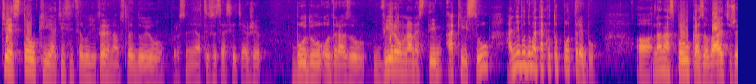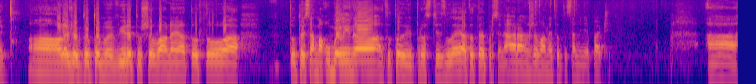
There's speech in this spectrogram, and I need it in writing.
tie stovky a tisíce ľudí, ktoré nám sledujú proste na tých sociálnych sieťach, že budú odrazu vyrovnané s tým, akí sú a nebudú mať takúto potrebu na nás poukazovať, že ale že toto je vyretušované a toto a toto je sama umelina a toto je proste zlé a toto je proste naaranžované, toto sa mi nepáči. A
